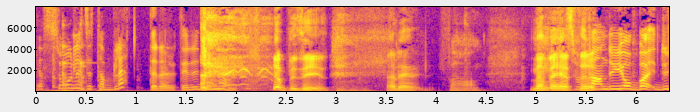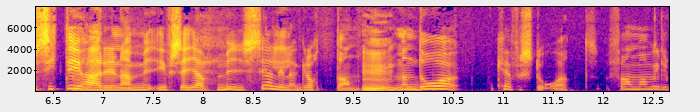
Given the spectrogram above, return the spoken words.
Jag såg lite tabletter där ute, är det dina? ja precis. Ja det, fan. Men vad heter fan, du, jobbar, du sitter ju här i den här i och för sig jävligt mysiga lilla grottan. Mm. Men då kan jag förstå att fan man vill,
